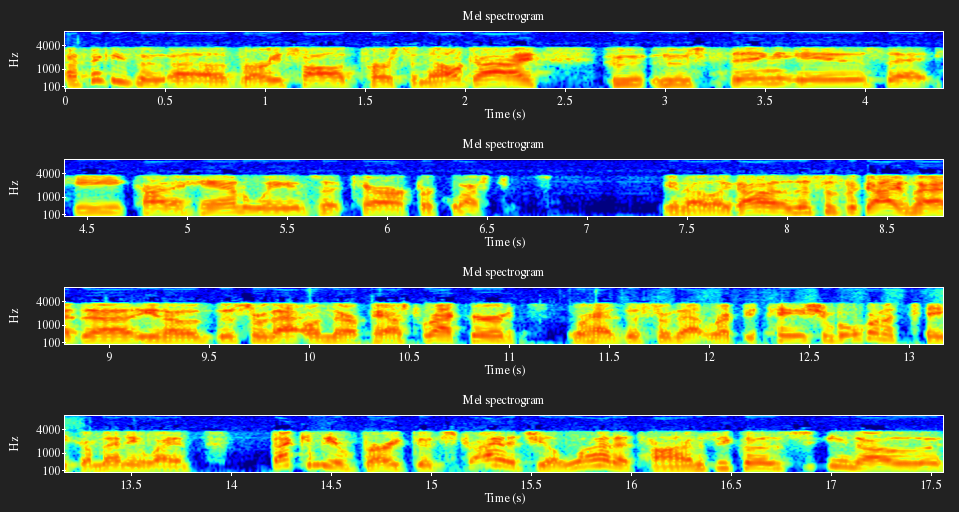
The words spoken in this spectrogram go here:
I think he's a, a very solid personnel guy who, whose thing is that he kind of hand waves at character questions. You know, like, oh, this is the guy who had, uh, you know, this or that on their past record or had this or that reputation, but we're going to take him anyway. And that can be a very good strategy a lot of times because, you know,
